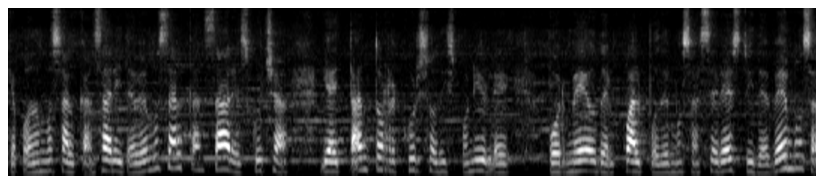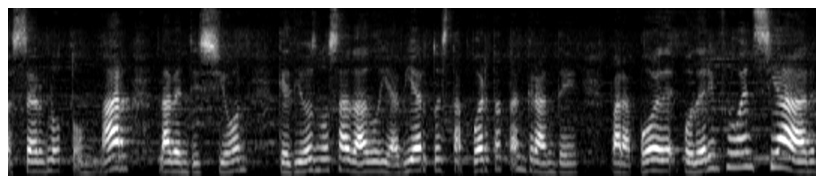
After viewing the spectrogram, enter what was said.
que podemos alcanzar y debemos alcanzar, escucha, y hay tanto recurso disponible por medio del cual podemos hacer esto y debemos hacerlo, tomar la bendición que Dios nos ha dado y abierto esta puerta tan grande para poder, influenciar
